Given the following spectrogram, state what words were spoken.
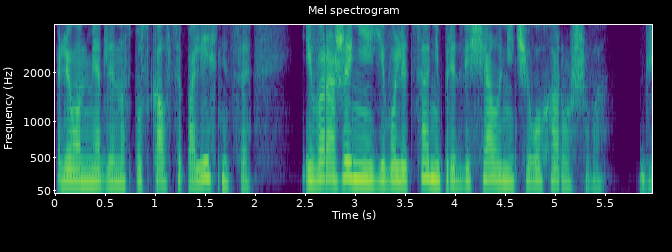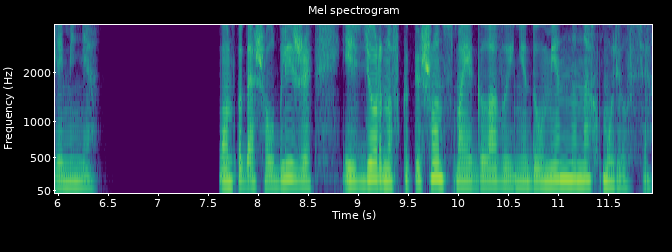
Леон медленно спускался по лестнице, и выражение его лица не предвещало ничего хорошего для меня. Он подошел ближе и, сдернув капюшон с моей головы, недоуменно нахмурился.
